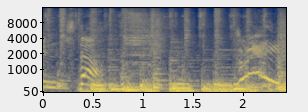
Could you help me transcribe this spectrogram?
and stop. Three!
